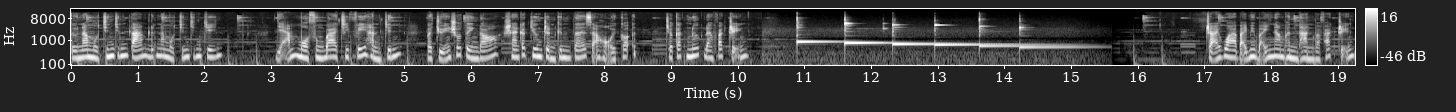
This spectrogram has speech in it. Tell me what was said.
từ năm 1998 đến năm 1999 giảm 1 phần 3 chi phí hành chính và chuyển số tiền đó sang các chương trình kinh tế xã hội có ích cho các nước đang phát triển. Trải qua 77 năm hình thành và phát triển,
